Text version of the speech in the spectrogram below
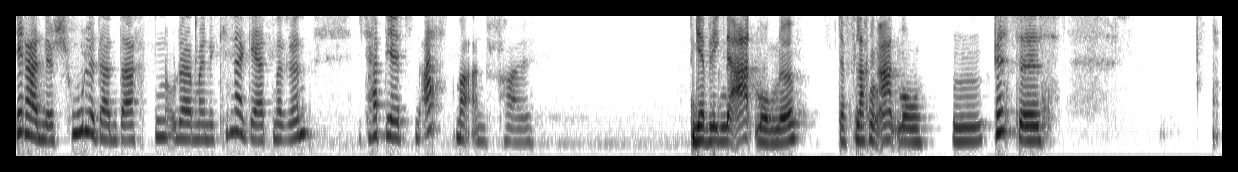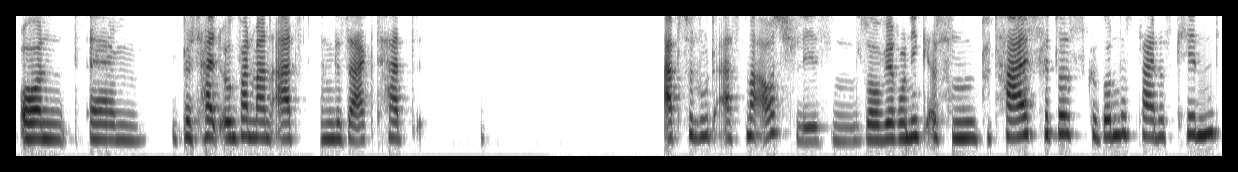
Lehrer in der Schule dann dachten oder meine Kindergärtnerin, ich habe jetzt einen Asthmaanfall. Ja, wegen der Atmung, ne? Der flachen Atmung. Mhm. Richtig. Und ähm, bis halt irgendwann mal ein Arzt gesagt hat, absolut erstmal ausschließen. So, Veronique ist ein total fittes, gesundes kleines Kind,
